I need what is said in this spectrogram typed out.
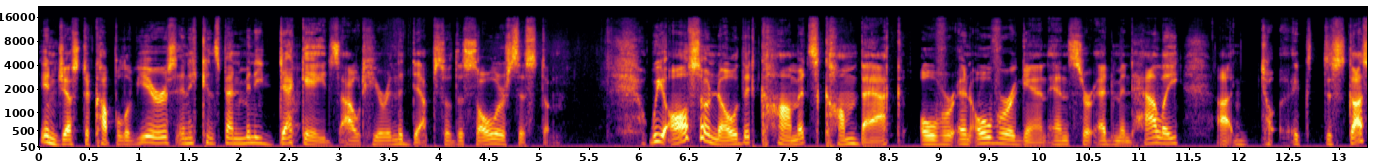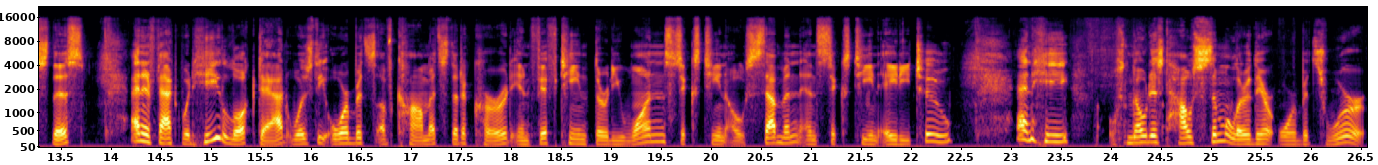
in just a couple of years and it can spend many decades out here in the depths of the solar system. We also know that comets come back over and over again. And Sir Edmond Halley uh, discussed this. And in fact, what he looked at was the orbits of comets that occurred in 1531, 1607 and 1682. And he noticed how similar their orbits were.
